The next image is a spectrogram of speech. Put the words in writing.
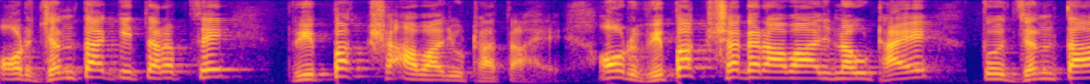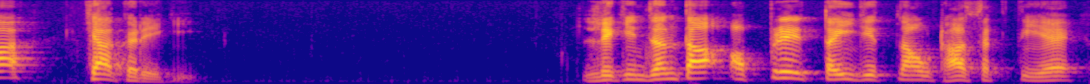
और जनता की तरफ़ से विपक्ष आवाज़ उठाता है। और विपक्ष अगर आवाज़ ना उठाए तो जनता क्या करेगी? लेकिन जनता अपने तई जितना उठा सकती है,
